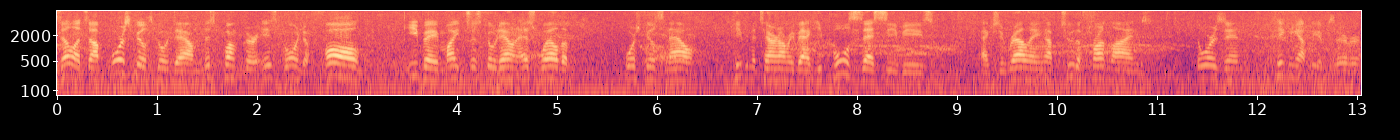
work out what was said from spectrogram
Zealots up. Force fields go down. This bunker is going to fall. eBay might just go down as well. The force fields now keeping the Terran army back. He pulls his SCVs, actually rallying up to the front lines. Thors in, taking out the Observer.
